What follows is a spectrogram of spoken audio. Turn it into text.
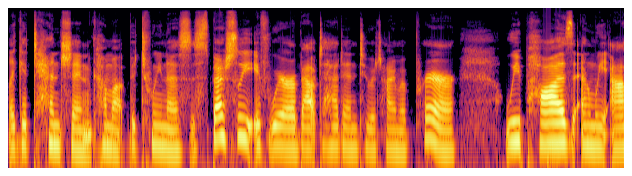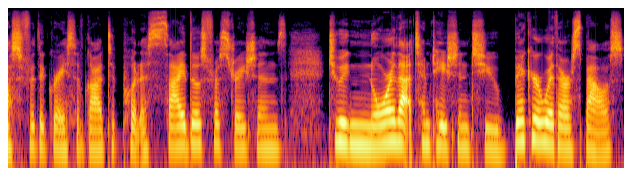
like a tension come up between us especially if we're about to head into a time of prayer, we pause and we ask for the grace of God to put aside those frustrations, to ignore that temptation to bicker with our spouse,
